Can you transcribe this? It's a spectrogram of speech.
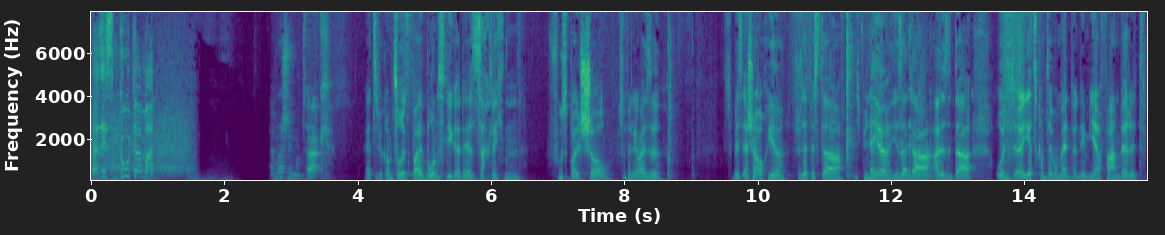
Das ist ein guter Mann. Einen wunderschönen guten Tag. Herzlich willkommen zurück bei Bundesliga, der sachlichen Fußballshow. Zufälligerweise ist Tobias Escher auch hier, Giuseppe ist da, ich bin hier, ihr seid da, alle sind da. Und äh, jetzt kommt der Moment, an dem ihr erfahren werdet,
